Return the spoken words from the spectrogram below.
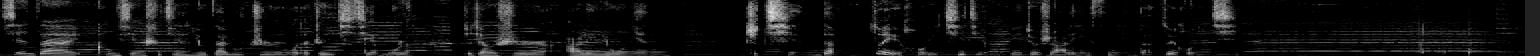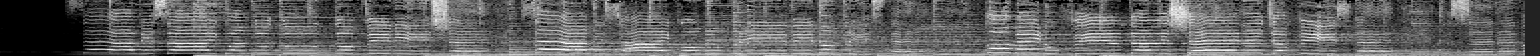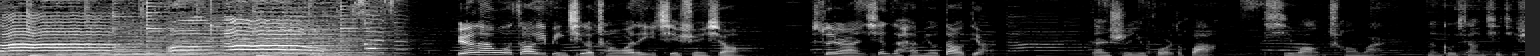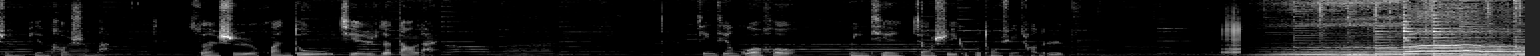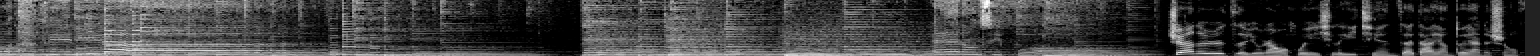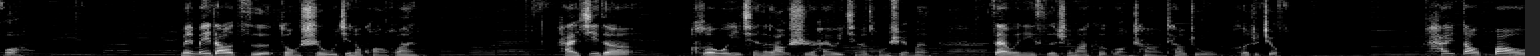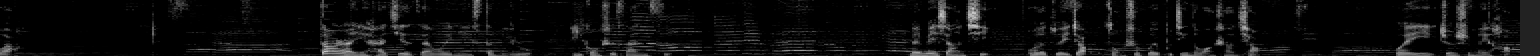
现在空闲时间又在录制我的这一期节目了，这将是二零一五年之前的最后一期节目，也就是二零一四年的最后一期。原来我早已摒弃了窗外的一切喧嚣，虽然现在还没有到点儿，但是一会儿的话，希望窗外能够响起几声鞭炮声吧，算是欢度节日的到来。今天过后，明天将是一个不同寻常的日子。这样的日子又让我回忆起了以前在大洋对岸的生活。每每到此，总是无尽的狂欢。还记得和我以前的老师，还有以前的同学们，在威尼斯圣马可广场跳着舞，喝着酒，嗨到爆啊！当然也还记得在威尼斯的迷路，一共是三次。每每想起。我的嘴角总是会不禁的往上翘，回忆真是美好，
